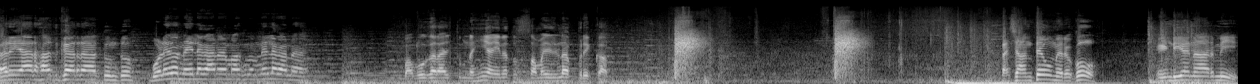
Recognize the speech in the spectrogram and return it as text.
अरे यार हद कर रहा है तुम तो। बोले ना नहीं लगाना है मास्क नहीं लगाना है। बाबू अगर आज तुम नहीं आई ना तो समझ लेना ब्रेकअप पहचानते हो मेरे को? इंडियन आर्मी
